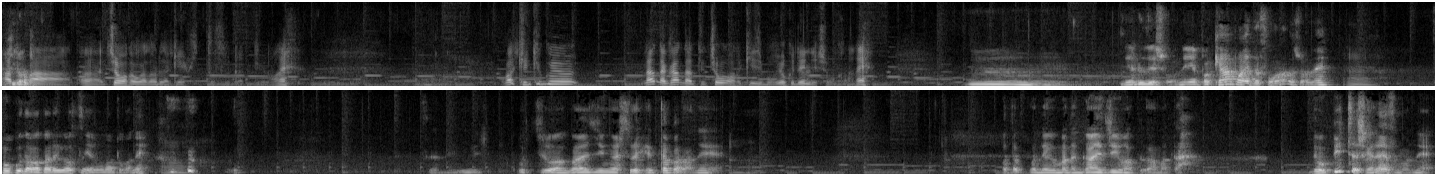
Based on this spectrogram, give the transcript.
くと、まあ、うん、長野がどれだけフィットするかっていうのはね。うんまあ、結局、なんだかんだって長野の記事もよく出るでしょうからね。うーん。寝るでしょうね。やっぱキャンプ入ったらそうなんでしょうね。うん徳田は誰が打つんやろうなとかね。うんこっちは外人が一人減ったからね。またここでまた外人枠がまた。でもピッチャーしかいないですもんね。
